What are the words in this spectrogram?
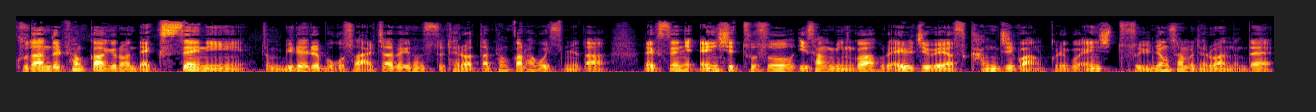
구단들 평가하기로는 넥센이 좀 미래를 보고서 알짜배기 선수들 데려왔다는 평가를 하고 있습니다. 넥센이 NC 투수 이상민과 그리고 LG 외야수 강지광 그리고 NC 투수 윤영삼을 데려왔는데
